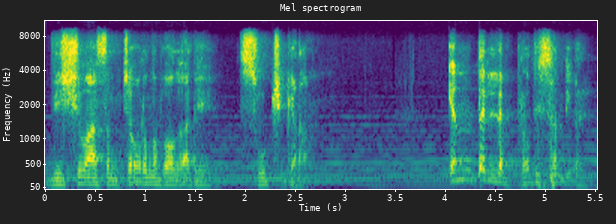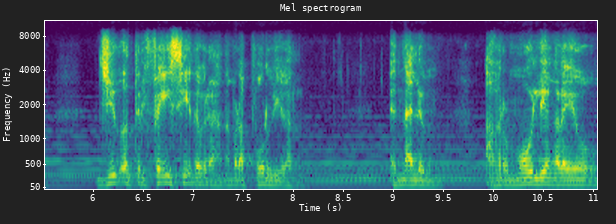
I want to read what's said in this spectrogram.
വിശ്വാസം ചോർന്നു പോകാതെ സൂക്ഷിക്കണം. എന്തെല്ലാം പ്രതിസന്ധികൾ ജീവിതത്തിൽ ഫേസ് ചെയ്തവരാണ് നമ്മുടെ പൂർവികർ. എന്നാലും അവർ മൂല്യങ്ങളെയോ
